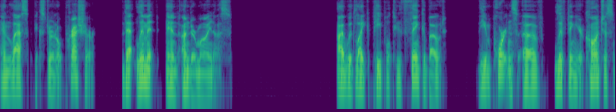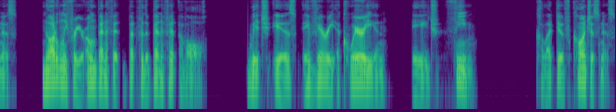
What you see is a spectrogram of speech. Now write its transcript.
and less external pressure that limit and undermine us. I would like people to think about the importance of lifting your consciousness not only for your own benefit, but for the benefit of all, which is a very Aquarian age theme collective consciousness.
